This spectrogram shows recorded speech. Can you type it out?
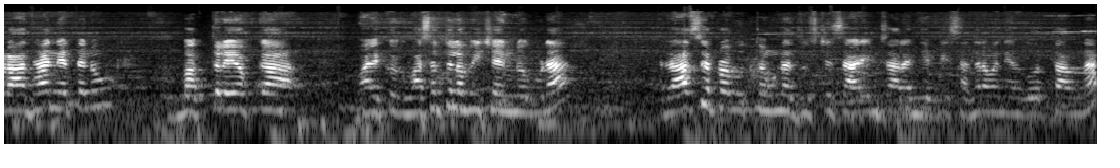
ప్రాధాన్యతను భక్తుల యొక్క వారి యొక్క వసతుల విషయంలో కూడా రాష్ట్ర ప్రభుత్వం కూడా దృష్టి సారించాలని చెప్పి సందర్భంగా నేను కోరుతా ఉన్నా.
